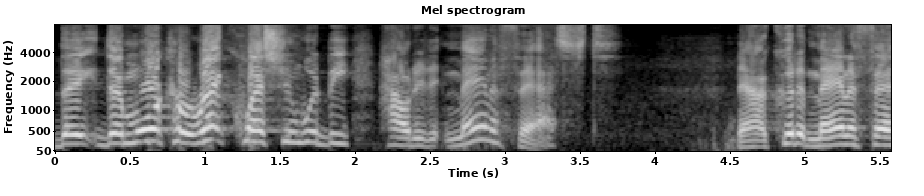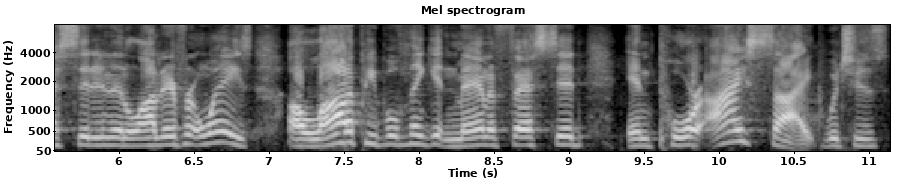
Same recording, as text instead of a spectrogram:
The, the more correct question would be, how did it manifest? Now, it could have manifested in a lot of different ways. A lot of people think it manifested in poor eyesight, which is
